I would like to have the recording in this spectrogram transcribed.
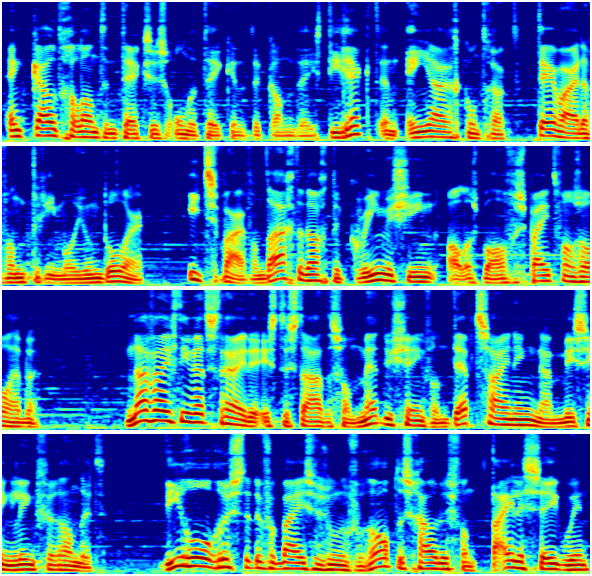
En koud geland in Texas ondertekende de Canadees direct een eenjarig contract ter waarde van 3 miljoen dollar. Iets waar vandaag de dag de Green Machine allesbehalve spijt van zal hebben. Na 15 wedstrijden is de status van Matt Duchene van depth signing naar missing link veranderd. Die rol rustte de voorbije seizoenen vooral op de schouders van Tyler Seguin,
